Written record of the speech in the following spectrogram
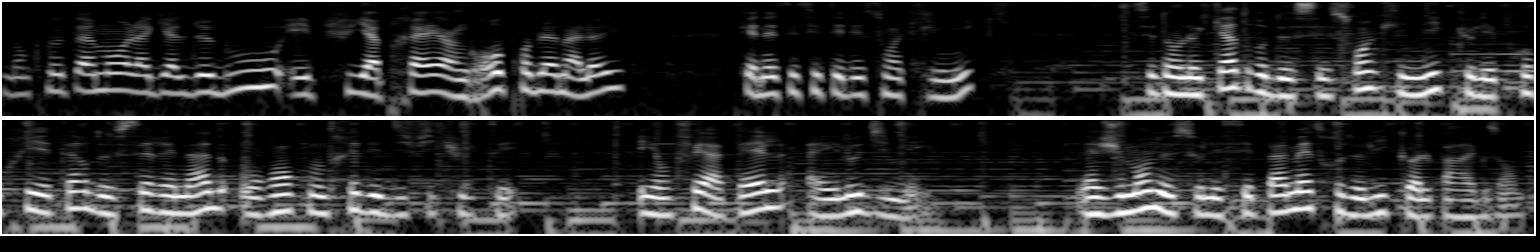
donc notamment la gale debout et puis après un gros problème à l'œil qui a nécessité des soins cliniques. C'est dans le cadre de ces soins cliniques que les propriétaires de Sérénade ont rencontré des difficultés et ont fait appel à Elodie May. La jument ne se laissait pas mettre de licol par exemple.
